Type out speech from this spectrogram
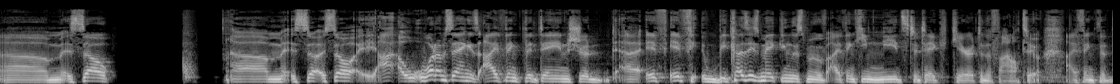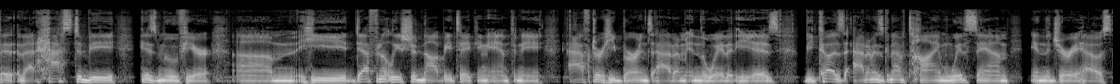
Um. So um, so, so I, what I'm saying is, I think that Dane should, uh, if, if, because he's making this move, I think he needs to take Kira to the final two. I think that the, that has to be his move here. Um, he definitely should not be taking Anthony after he burns Adam in the way that he is, because Adam is going to have time with Sam in the jury house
